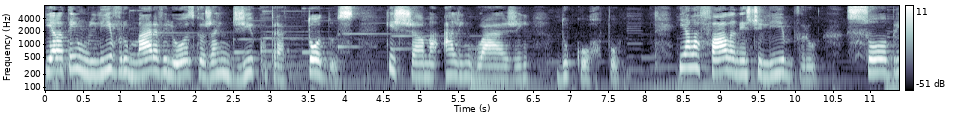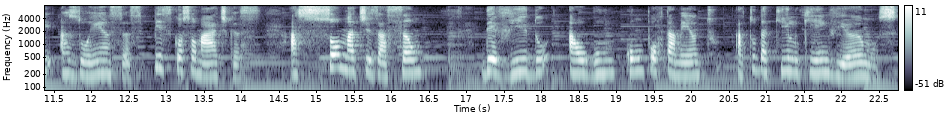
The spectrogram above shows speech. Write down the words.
E ela tem um livro maravilhoso que eu já indico para todos, que chama A Linguagem do Corpo. E ela fala neste livro sobre as doenças psicossomáticas, a somatização devido a algum comportamento, a tudo aquilo que enviamos,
